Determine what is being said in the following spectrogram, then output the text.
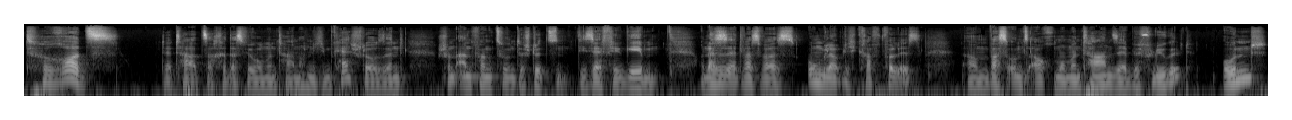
trotz der Tatsache, dass wir momentan noch nicht im Cashflow sind, schon anfangen zu unterstützen, die sehr viel geben. Und das ist etwas, was unglaublich kraftvoll ist, ähm, was uns auch momentan sehr beflügelt und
